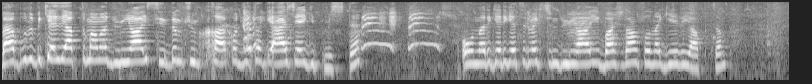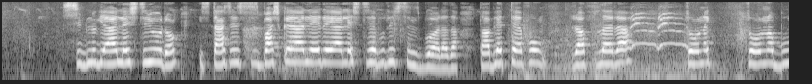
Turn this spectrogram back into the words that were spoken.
Ben bunu bir kez yaptım ama dünyayı sildim çünkü Karkocuk'taki her şey gitmişti. Onları geri getirmek için dünyayı baştan sona geri yaptım. Şimdi yerleştiriyorum. İsterseniz siz başka yerlere de yerleştirebilirsiniz bu arada. Tablet, telefon raflara sonra sonra bu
